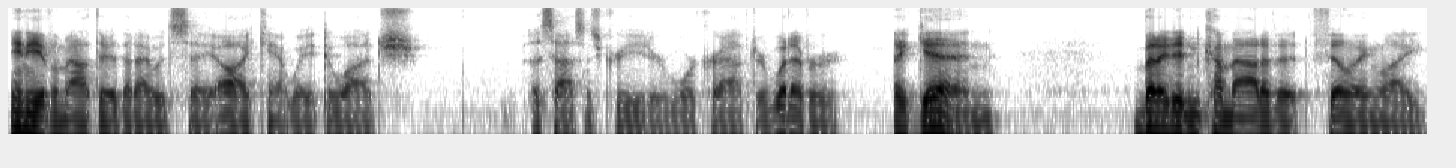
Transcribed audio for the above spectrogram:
any of them out there that I would say, oh, I can't wait to watch Assassin's Creed or Warcraft or whatever again, but I didn't come out of it feeling like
